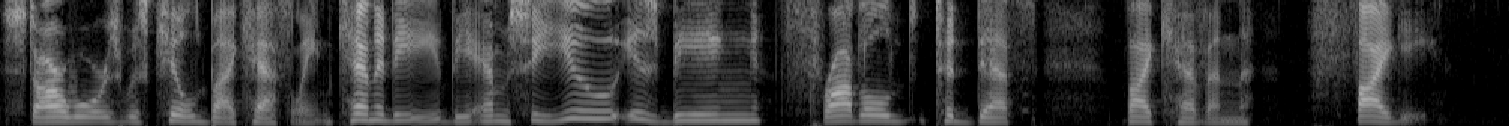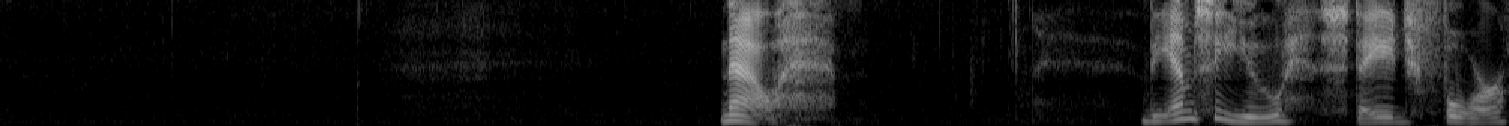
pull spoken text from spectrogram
Star Wars was killed by Kathleen Kennedy. The MCU is being throttled to death by Kevin Feige. Now, the MCU Stage 4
